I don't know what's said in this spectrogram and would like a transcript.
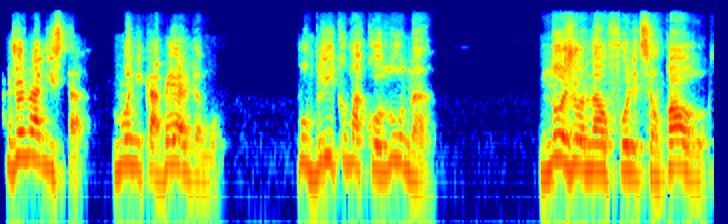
A jornalista Mônica Bergamo publica uma coluna no jornal Folha de São Paulo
